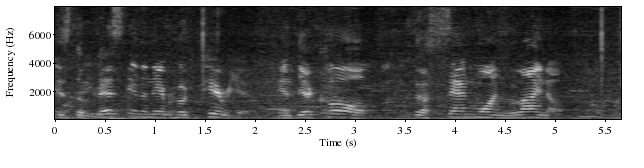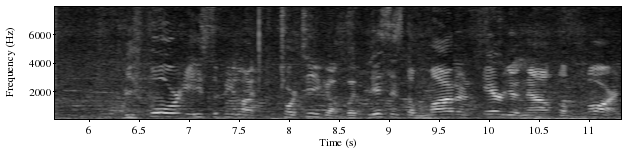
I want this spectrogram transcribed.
is the best in the neighborhood, period. And they're called the San Juan lineup. Before it used to be like Tortiga, but this is the modern area now of art.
